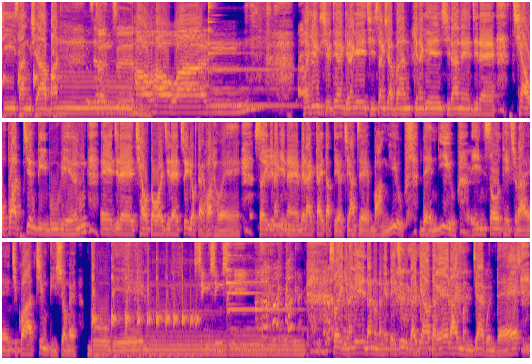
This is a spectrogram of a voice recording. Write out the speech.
起上下班，政治好好玩。欢迎收听今仔日一起上下班，今仔日是咱的这个超拔政治无名诶，这个超多的这个水陆大法会，所以今仔日呢要来解答着真侪网友、连友因所提出来的一寡政治上的无名。所以今仔日咱有两个地主代表大家来问这个问题，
